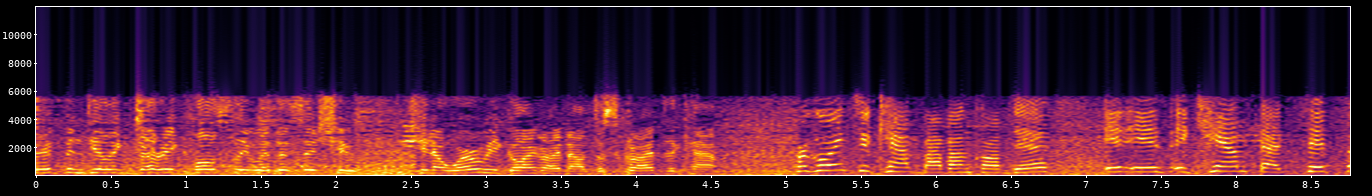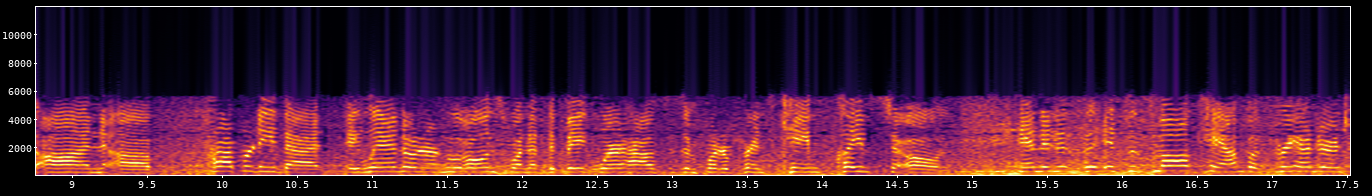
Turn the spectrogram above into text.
They've been dealing very closely with this issue. Gina, where are we going right now? Describe the camp. We're going to Camp Barbancourt. It is a camp that sits on a property that a landowner who owns one of the big warehouses in Port-au-Prince claims to own. And it is it's a small camp of 325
